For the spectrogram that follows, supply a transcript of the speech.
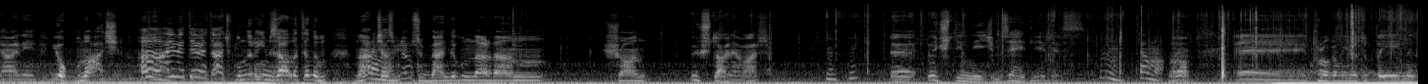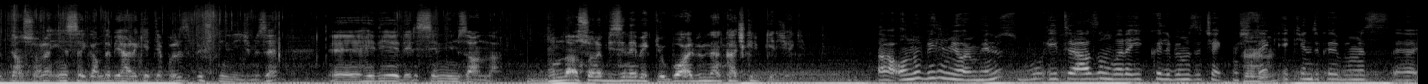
Yani yok bunu aç. Ha evet evet aç. Bunları imzalatalım. Ne yapacağız Tamam. biliyor musun? Bende bunlardan şu an 3 tane var. 3 dinleyicimize hediye ederiz. Hı, tamam. Tamam. Ee, programı YouTube'da yayınladıktan sonra Instagram'da bir hareket yaparız. 3 dinleyicimize e, hediye ederiz senin imzanla. Bundan sonra bizi ne bekliyor? Bu albümden kaç klip gelecek? Aa, onu bilmiyorum henüz. Bu itirazım vara ilk klibimizi çekmiştik. Hı hı. İkinci klibimiz e,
